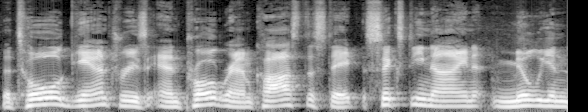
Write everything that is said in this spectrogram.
The toll gantries and program cost the state $69 million.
